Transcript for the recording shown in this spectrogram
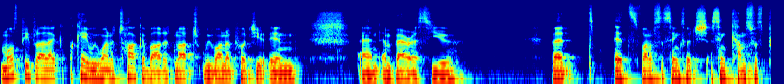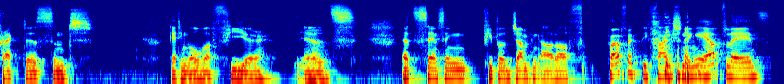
Most people are like, okay, we want to talk about it, not we want to put you in and embarrass you. But it's one of the things which I think comes with practice and getting over fear. Yeah. It's it's the same thing people jumping out of perfectly functioning airplanes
